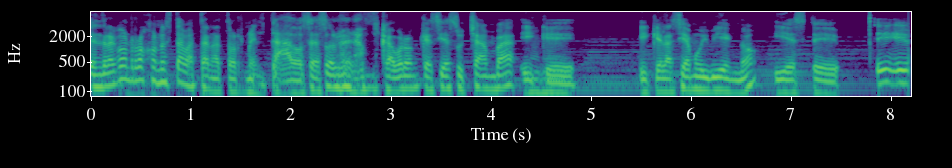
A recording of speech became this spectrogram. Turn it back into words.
en Dragón Rojo no estaba tan atormentado, o sea, solo era un cabrón que hacía su chamba y que y que la hacía muy bien, ¿no? Y este, y-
